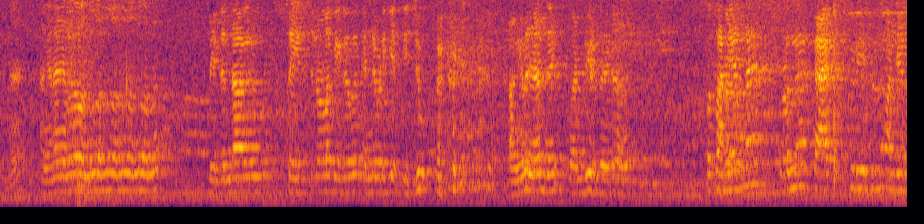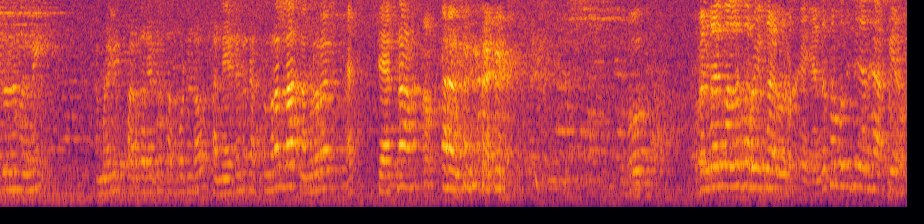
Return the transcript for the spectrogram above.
പിന്നെ അങ്ങനെ അങ്ങനെ വന്ന് വന്ന് വന്ന് വന്ന് വന്ന് ക്ലിന്റന്റെ ആ ഒരു സെയിൽസിലുള്ള മികവ് എന്നെ ഇവിടേക്ക് എത്തിച്ചു. അങ്ങനെ ഞാൻ വണ്ടി എടുത്തേക്കാണ്. അപ്പൊ സണ്ണിയേട്ടനെ ഇവിടുന്ന് ടാക്സ് കുടിയേറ്റിൽ നിന്ന് വണ്ടി എടുത്തതിന് നന്ദി നമ്മുടെ ഈ ഫർദറായിട്ടുള്ള സപ്പോർട്ട് ഉണ്ടാവും. സണ്ണിയേട്ടന്റെ കസ്റ്റമർ അല്ല നമ്മളൊരു ചേട്ടനാണ്. അപ്പോൾ അപ്പൊ എന്തായാലും നല്ല സർവീസ് ആയിരുന്നു എന്നെ സംബന്ധിച്ച് ഞാൻ ഹാപ്പിയാണ്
